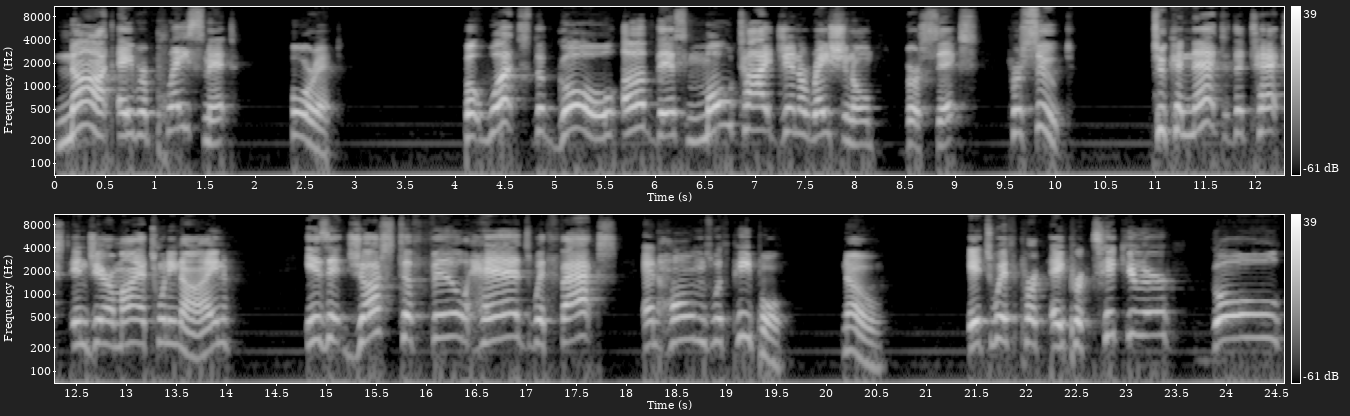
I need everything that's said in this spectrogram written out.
not a replacement for it. But what's the goal of this multi generational, verse 6, pursuit? To connect the text in Jeremiah 29, is it just to fill heads with facts and homes with people? No. It's with a particular goal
